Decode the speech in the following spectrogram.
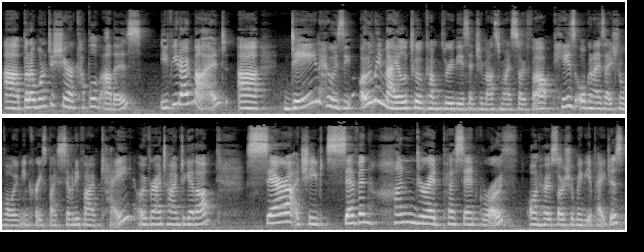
Uh, but I wanted to share a couple of others, if you don't mind. Uh, Dean, who is the only male to have come through the Ascension Mastermind so far, his organizational volume increased by 75K over our time together. Sarah achieved 700% growth on her social media pages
